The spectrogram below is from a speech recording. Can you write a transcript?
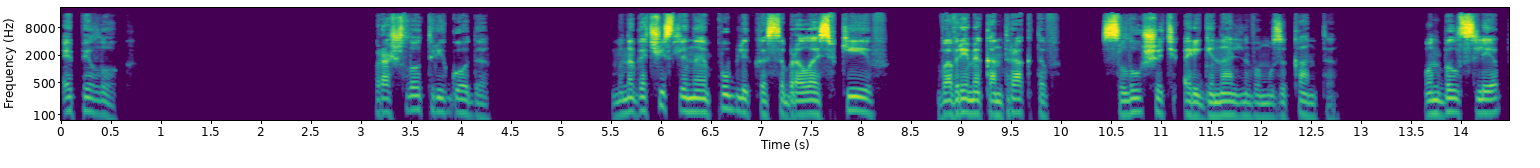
Эпилог. Прошло три года. Многочисленная публика собралась в Киев во время контрактов слушать оригинального музыканта. Он был слеп,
